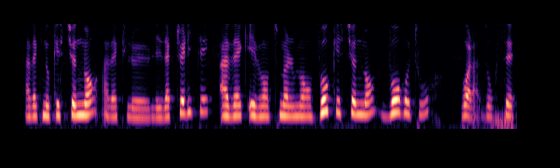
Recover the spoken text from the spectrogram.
avec nos questionnements, avec le, les actualités, avec éventuellement vos questionnements, vos retours. Voilà. Donc, c'est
